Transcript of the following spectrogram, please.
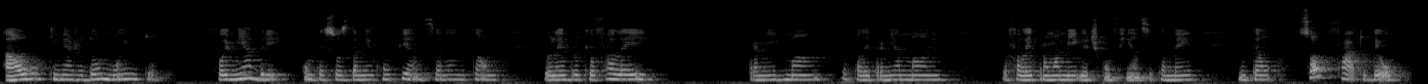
Algo que me ajudou muito foi me abrir com pessoas da minha confiança, né? Então, eu lembro que eu falei para minha irmã, eu falei para minha mãe, eu falei para uma amiga de confiança também. Então, só o fato de eu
